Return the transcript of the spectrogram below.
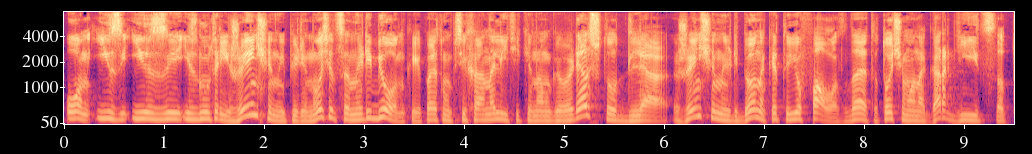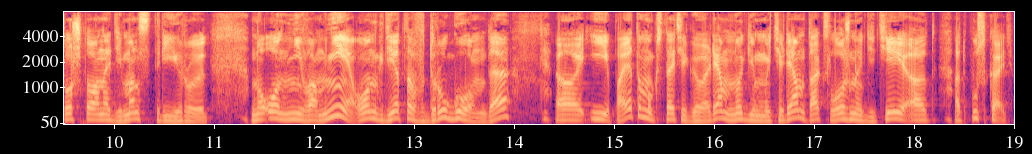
он из, из, изнутри женщины переносится на ребенка. И поэтому психоаналитики нам говорят, что для женщины ребенок – это ее фалос, да, это то, чем она гордится, то, что она демонстрирует. Но он не во мне, он где-то в другом, да. Э, и поэтому, кстати говоря, многим матерям так сложно детей от, отпускать.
